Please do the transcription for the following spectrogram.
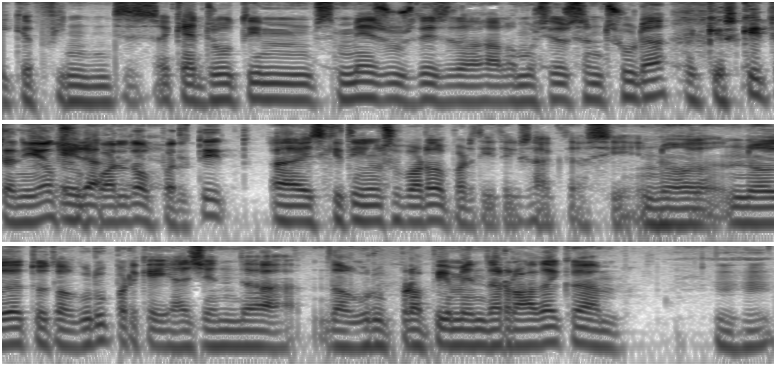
i que fins aquests últims mesos des de la moció de censura que és qui tenia el suport del partit eh, és qui tenia el suport del partit, exacte sí. no, no de tot el grup perquè hi ha gent de, del grup pròpiament de Roda que, Uh -huh.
